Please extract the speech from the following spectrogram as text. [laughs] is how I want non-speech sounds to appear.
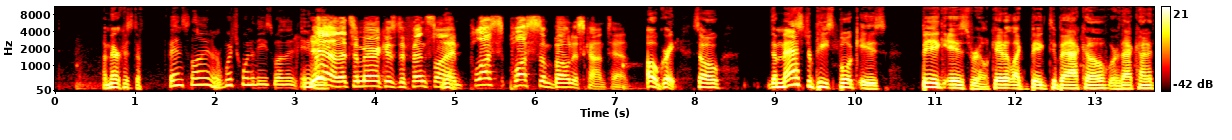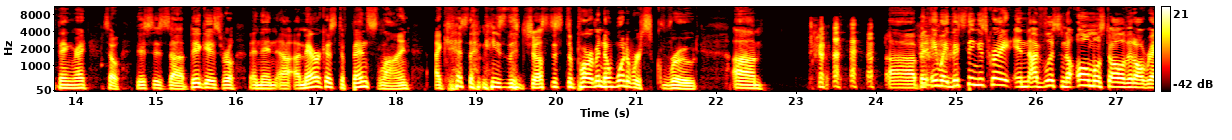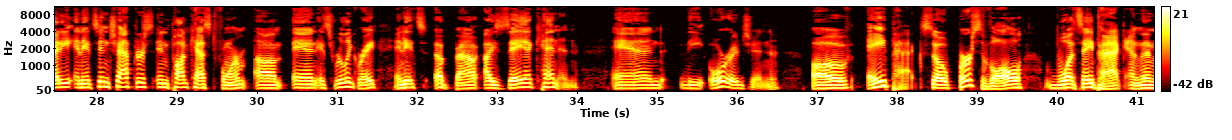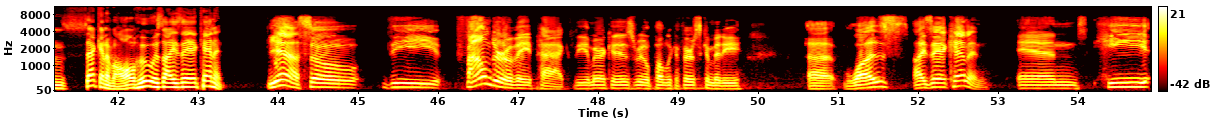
America's Defense Line, or which one of these was it? Anyway. Yeah, that's America's Defense Line plus plus some bonus content. Oh, great. So the masterpiece book is Big Israel. Get it like Big Tobacco or that kind of thing, right? So this is uh, Big Israel. And then uh, America's Defense Line. I [laughs] guess that means the Justice Department. No wonder we're screwed. Um, [laughs] uh, but anyway, this thing is great, and I've listened to almost all of it already, and it's in chapters in podcast form, um, and it's really great. And it's about Isaiah Kenen and the origin of AIPAC. So, first of all, what's AIPAC? And then, second of all, who is Isaiah Kenen? Yeah, so the founder of AIPAC, the America Israel Public Affairs Committee, uh, was Isaiah Kenen and he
